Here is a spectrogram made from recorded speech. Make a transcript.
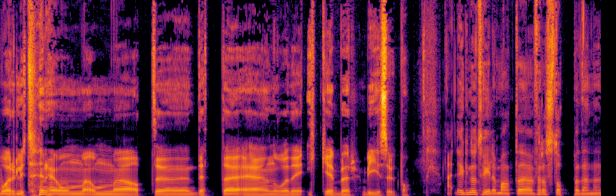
våre lyttere, om, om at uh, dette er noe det ikke bør begi seg ut på. Nei, det er ikke noe tvil om at uh, for å stoppe denne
